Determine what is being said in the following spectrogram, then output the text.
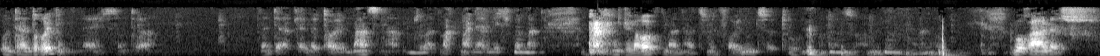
unterdrücken. Nicht? Und, ja, sind ja keine tollen Maßnahmen. Mhm. So was macht man ja nicht, wenn man glaubt, man hat es mit Freunden zu tun oder so. Also, moralisch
